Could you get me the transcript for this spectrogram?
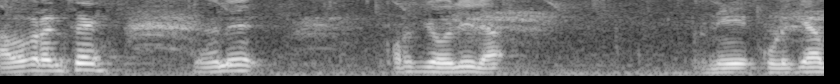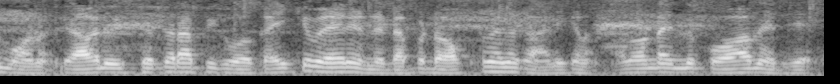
അപ്പോൾ ഫ്രണ്ട്സേ ഞാൻ കുറച്ച് ജോലിയില്ല. ഇനി കുളിക്കാൻ പോകണം രാവിലെ ഫിസിയോതെറാപ്പിക്ക് പോകാം കൈക്ക് വേദനയുണ്ട് അപ്പോൾ ഡോക്ടറെ തന്നെ കാണിക്കണം. അതുകൊണ്ടാണ് ഇന്ന് പോകാൻ കരുതിയത്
